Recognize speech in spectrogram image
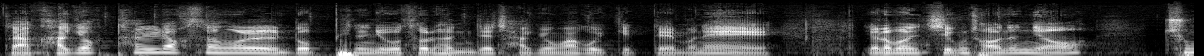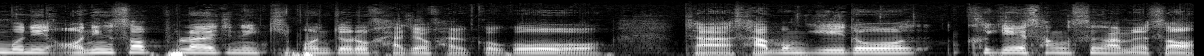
자 가격 탄력성을 높이는 요소로 현재 작용하고 있기 때문에 여러분 지금 저는요 충분히 어닝 서플라이즈는 기본적으로 가져갈 거고 자 4분기도 크게 상승하면서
